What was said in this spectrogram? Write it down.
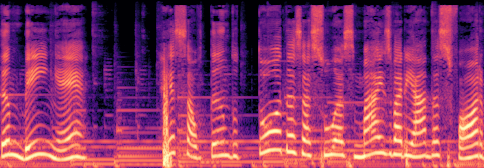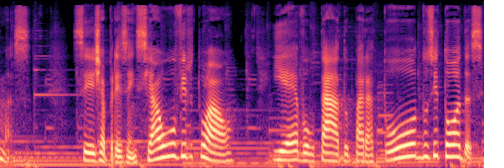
também é ressaltando todas as suas mais variadas formas, seja presencial ou virtual, e é voltado para todos e todas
